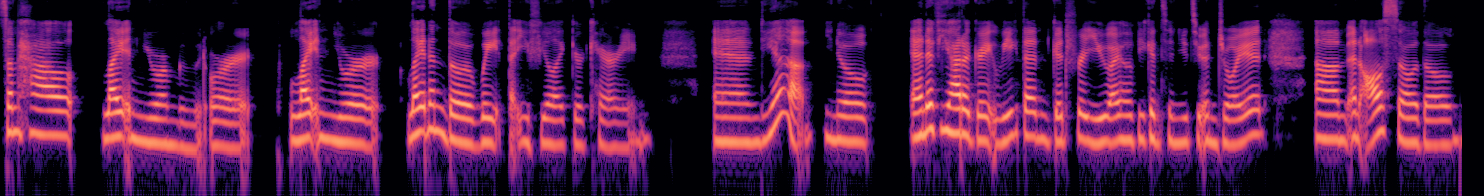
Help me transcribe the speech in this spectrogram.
somehow lighten your mood or lighten your lighten the weight that you feel like you're carrying. And yeah, you know, and if you had a great week, then good for you. I hope you continue to enjoy it. Um, and also, though,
